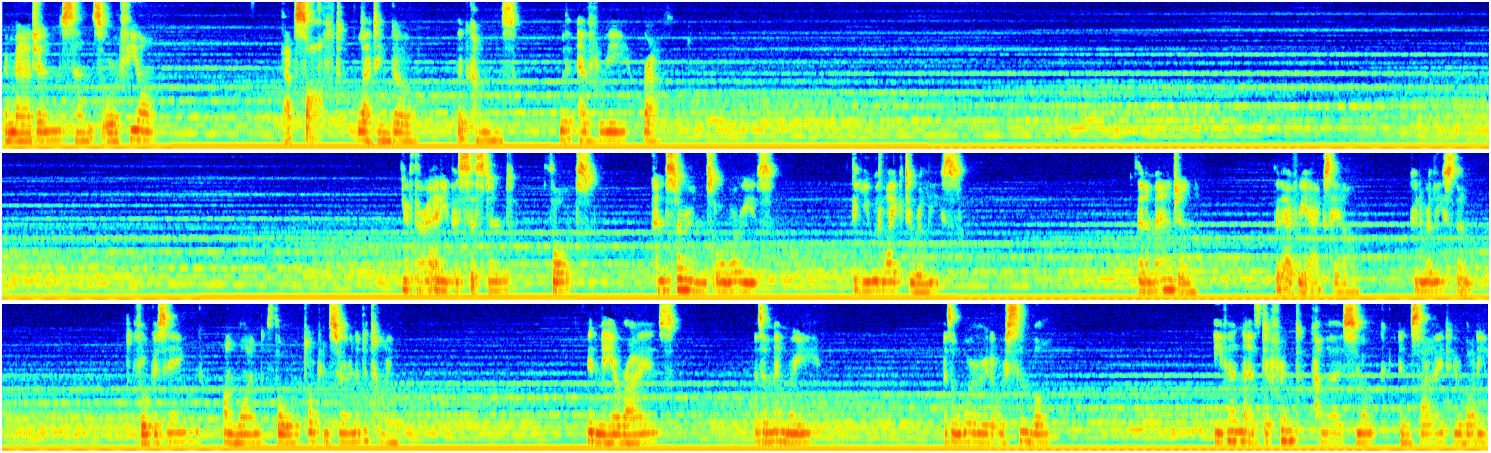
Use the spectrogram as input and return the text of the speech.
Imagine, sense, or feel that soft letting go that comes with every breath. If there are any persistent thoughts, concerns, or worries, that you would like to release, then imagine that every exhale could release them, focusing on one thought or concern at a time. It may arise as a memory, as a word or symbol even as different colors smoke inside your body.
